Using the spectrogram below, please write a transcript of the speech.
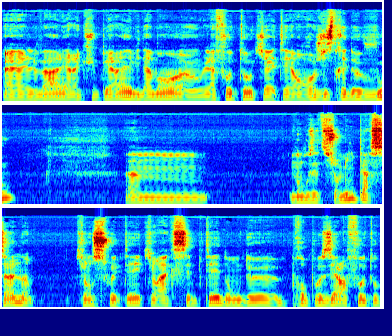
elle va aller récupérer évidemment euh, la photo qui a été enregistrée de vous. Euh, donc vous êtes sur 1000 personnes qui ont souhaité, qui ont accepté donc de proposer leurs photos.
